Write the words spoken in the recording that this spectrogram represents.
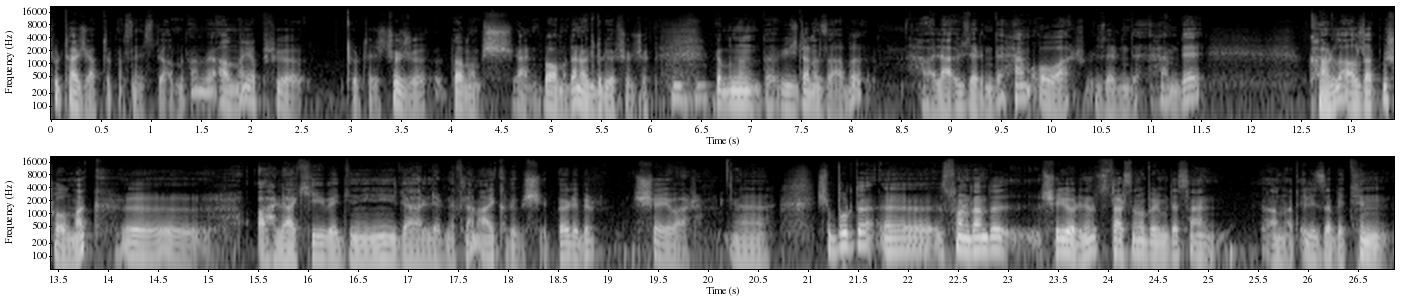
kürtaj yaptırmasını istiyor almadan ve alma yapıyor kürtajı. Çocuğu doğmamış yani doğmadan öldürüyor çocuğu. Hı hı. Ve bunun da vicdan azabı hala üzerinde. Hem o var üzerinde hem de Karlı aldatmış olmak e, ahlaki ve dini değerlerine falan aykırı bir şey. Böyle bir şey var. Ee, işte burada e, sonradan da şeyi öğreniyoruz. İstersen o bölümü de sen anlat. Elizabeth'in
